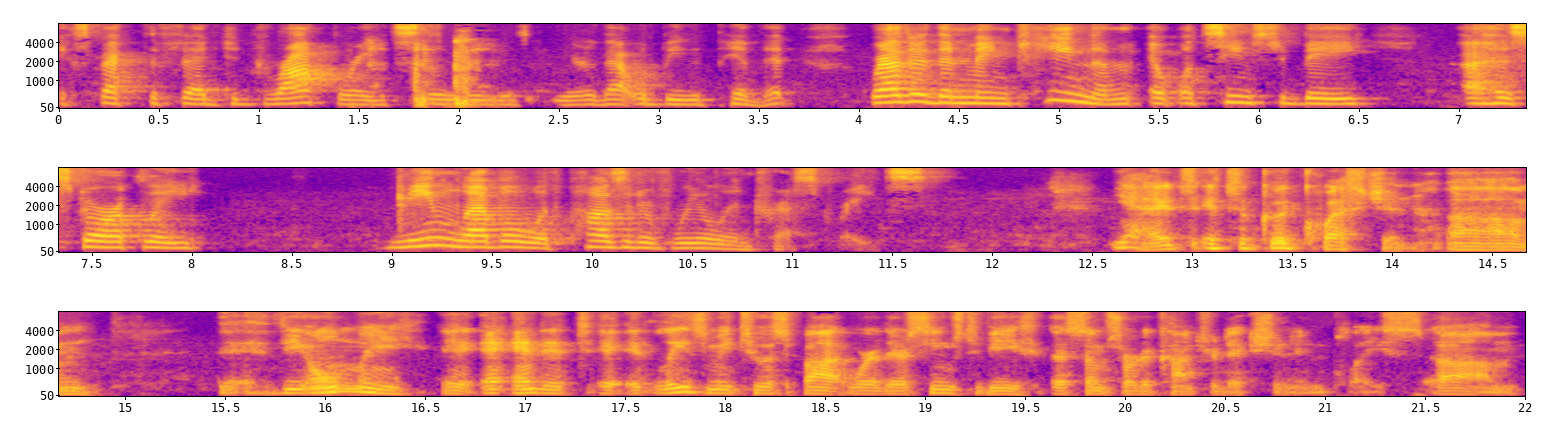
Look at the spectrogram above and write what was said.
expect the Fed to drop rates later this year? That would be the pivot, rather than maintain them at what seems to be a historically mean level with positive real interest rates. Yeah, it's it's a good question. Um, the only and it it leads me to a spot where there seems to be some sort of contradiction in place um,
